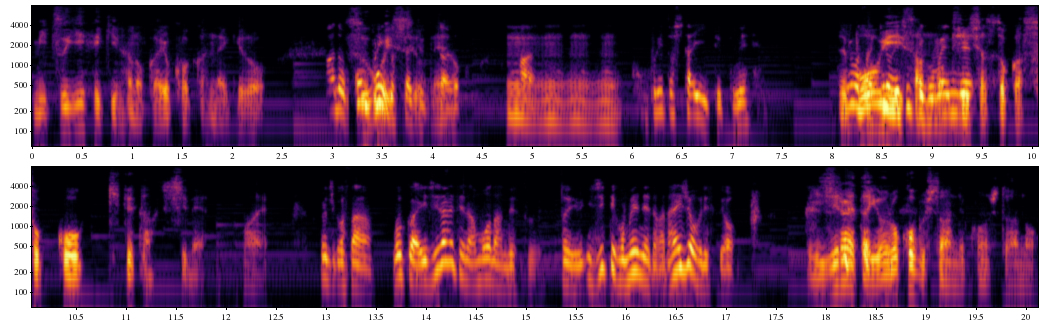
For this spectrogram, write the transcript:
う、貢ぎ癖なのかよくわかんないけど、あ、でもコンプリートしたいって言ってたよ。はいうんうんうんうん。コンプリートしたいって言ってね。で、ボーイーさんの T シャツとか速攻着てたしね、前。藤子さん、僕はいじられてなんぼなんです。そういう、いじってごめんねとか大丈夫ですよ。いじられたら喜ぶ人なんで、この人、あの、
